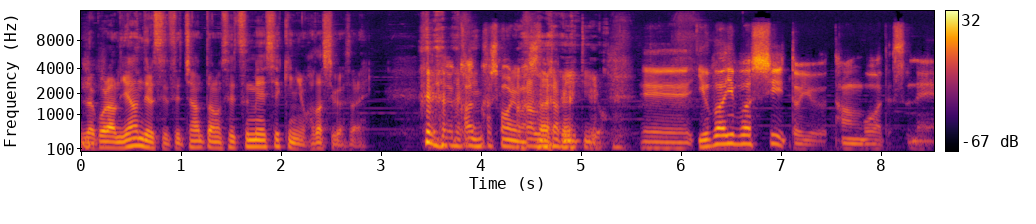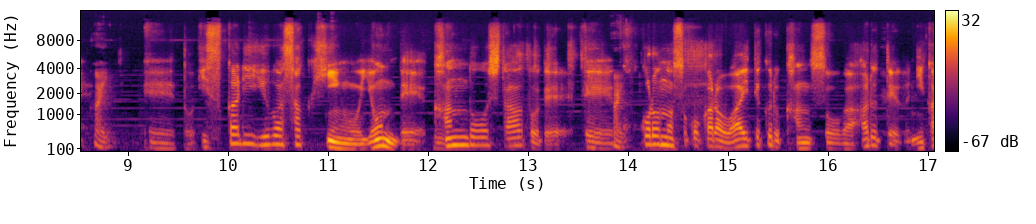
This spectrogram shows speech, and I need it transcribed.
じゃあこれあの、ヤンデル先生、ちゃんとあの説明責任を果たしてください。かかしこまりまアした。えーゆばゆばしいという単語はですね、はい。えー、とイスカリ・ユバ作品を読んで感動した後で、えーはい。心の底から湧いてくる感想がある程度似通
